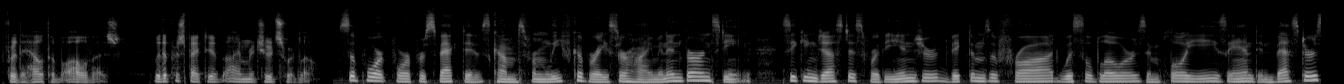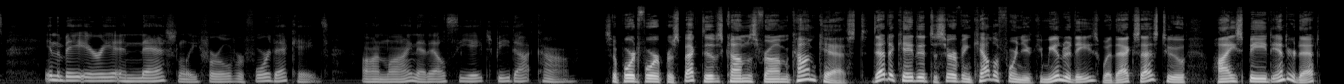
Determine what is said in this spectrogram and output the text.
for the health of all of us. With a perspective, I'm Richard Swerdlow. Support for Perspectives comes from Lieff Cabraser, Heimann, and Bernstein, seeking justice for the injured, victims of fraud, whistleblowers, employees, and investors in the Bay Area and nationally for over four decades. Online at lchb.com. Support for Perspectives comes from Comcast, dedicated to serving California communities with access to high speed internet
